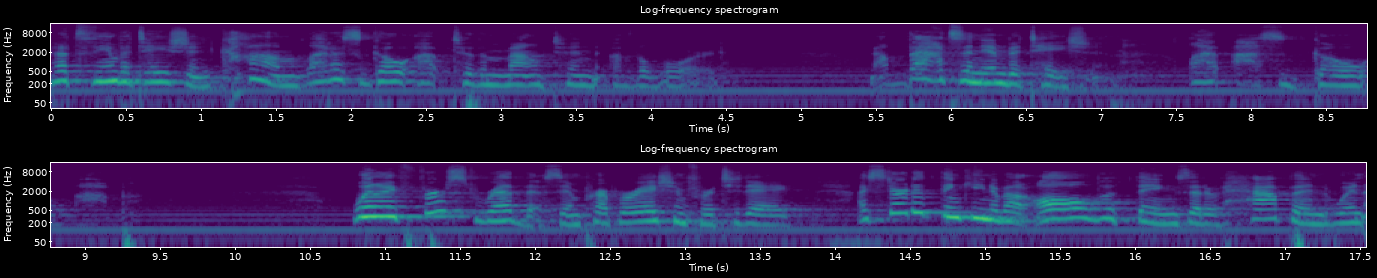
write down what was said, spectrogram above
that's the invitation. Come, let us go up to the mountain of the Lord. Now, that's an invitation. Let us go up. when I first read this in preparation for today, I started thinking about all the things that have happened when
